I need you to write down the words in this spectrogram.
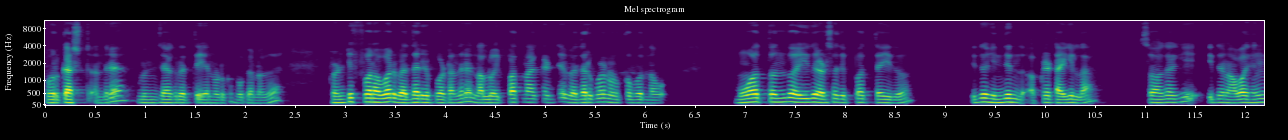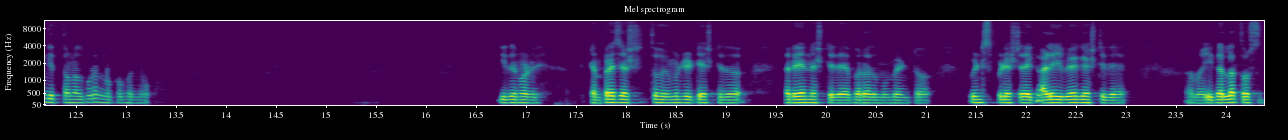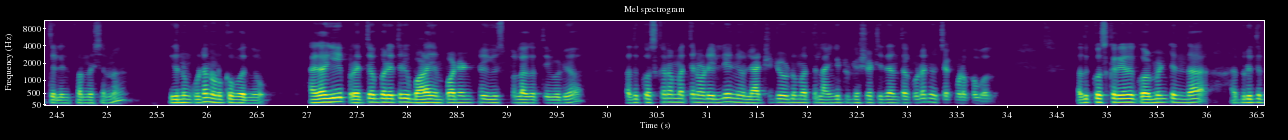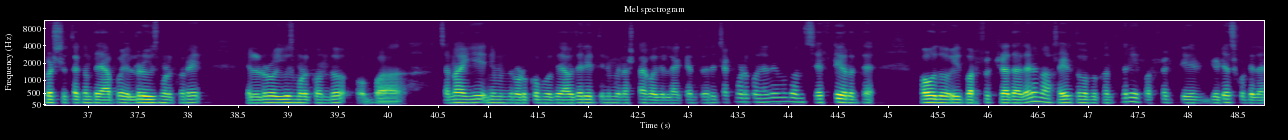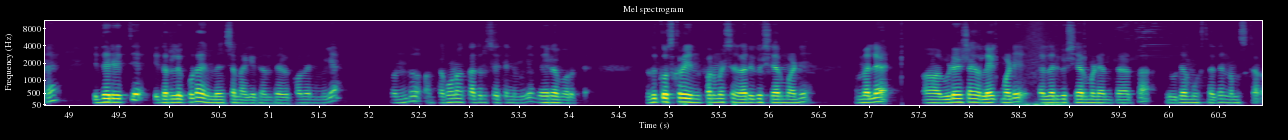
ಫೋರ್ಕಾಸ್ಟ್ ಅಂದರೆ ಮುಂಜಾಗ್ರತೆ ಏನು ನೋಡ್ಕೋಬೇಕು ಅನ್ನೋದು. Twenty four hour weather report ಅಂದರೆ ನಲ್ವ ಇಪ್ಪತ್ನಾಲ್ಕು ಗಂಟೆ ವೆದರ್ ಕೂಡ ನೋಡ್ಕೋಬೋದು ನಾವು. ಮೂವತ್ತೊಂದು ಐದು ಎರಡು ಸಾವಿರದ ಇಪ್ಪತ್ತೈದು. ಇದು ಹಿಂದಿನ ಅಪ್ಡೇಟ್ ಆಗಿಲ್ಲ. ಸೊ ಹಾಗಾಗಿ ಇದನ್ನು ಅವಾಗ ಹೆಂಗಿತ್ತು ಅನ್ನೋದು ಕೂಡ ನೋಡ್ಕೋಬೋದು ನೀವು. ಇದು ನೋಡಿರಿ ಟೆಂಪ್ರೇಚರ್ ಎಷ್ಟಿತ್ತು ಹ್ಯೂಮಿಡಿಟಿ ಎಷ್ಟಿದೆ ರೇನ್ ಎಷ್ಟಿದೆ, ಬರೋದು ಮೂಮೆಂಟು ವಿಂಡ್ ಸ್ಪೀಡ್ ಎಷ್ಟಿದೆ, ಗಾಳಿ ವೇಗ ಎಷ್ಟಿದೆ ಇದೆಲ್ಲ ತೋರಿಸುತ್ತೆ ಇಲ್ಲಿ ಇನ್ಫಾರ್ಮೇಷನ್ನು ಇದನ್ನು ಕೂಡ ನೋಡ್ಕೋಬೋದು ನೀವು. ಹಾಗಾಗಿ ಪ್ರತಿಯೊಬ್ಬ ರೈತರಿಗೆ ಭಾಳ ಇಂಪಾರ್ಟೆಂಟ್ ಯೂಸ್ಫುಲ್ ಆಗುತ್ತೆ ವಿಡಿಯೋ ಅದಕ್ಕೋಸ್ಕರ ಮತ್ತೆ ನೋಡಿ, ಇಲ್ಲಿ ನೀವು ಲ್ಯಾಟಿಟ್ಯೂಡ್ ಮತ್ತು ಲಾಂಗಿಟ್ಯೂಡ್ ಇದೆ ಅಂತ ಕೂಡ ನೀವು ಚೆಕ್ ಮಾಡ್ಕೋಬೋದು. ಅದಕ್ಕೋಸ್ಕರ ಇದು ಗೌರ್ಮೆಂಟಿಂದ ಅಭಿವೃದ್ಧಿ ಪಡಿಸಿರ್ತಕ್ಕಂಥ ಆ್ಯಪು ಎಲ್ಲರೂ ಯೂಸ್ ಮಾಡ್ಕೊರಿ. ಎಲ್ಲರೂ ಯೂಸ್ ಮಾಡ್ಕೊಂಡು ಒಬ್ಬ ಚೆನ್ನಾಗಿ ನಿಮ್ಮದು ನೋಡ್ಕೋಬೋದು. ಯಾವುದೇ ರೀತಿ ನಿಮಗೆ ನಷ್ಟ ಆಗೋದಿಲ್ಲ. ಯಾಕೆಂತಂದರೆ ಚೆಕ್ ಮಾಡ್ಕೊಂಡ್ರೆ ನಿಮಗೆ ಒಂದು ಸೇಫ್ಟಿ ಇರುತ್ತೆ. ಹೌದು, ಇದು ಪರ್ಫೆಕ್ಟ್ ಹೇಳ್ತಾ ನಾವು ಸೈಡ್ ತೊಗೋಬೇಕು ಅಂತಂದರೆ ಈ ಪರ್ಫೆಕ್ಟ್ ಡೀಟೇಲ್ಸ್ ಕೊಟ್ಟಿದ್ದಾರೆ. ಇದೇ ರೀತಿ ಇದರಲ್ಲಿ ಕೂಡ ಮೆನ್ಷನ್ ಆಗಿದೆ ಅಂತ ಹೇಳ್ಕೊಂಡು ನಿಮಗೆ ಒಂದು, ತಗೊಳಕ್ಕಾದ್ರೂ ಸಹಿತ ನಿಮಗೆ ಧೈರ್ಯ ಬರುತ್ತೆ. ಅದಕ್ಕೋಸ್ಕರ ಇನ್ಫಾರ್ಮೇಷನ್ ಎಲ್ಲರಿಗೂ ಶೇರ್ ಮಾಡಿ. ಆಮೇಲೆ ವಿಡಿಯೋ ಇಷ್ಟ ಲೈಕ್ ಮಾಡಿ ಎಲ್ಲರಿಗೂ ಶೇರ್ ಮಾಡಿ ಅಂತ ಹೇಳ್ತಾ ವಿಡಿಯೋ ಮುಗಿಸ್ತಾ ಇದ್ದೇನೆ. ನಮಸ್ಕಾರ.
